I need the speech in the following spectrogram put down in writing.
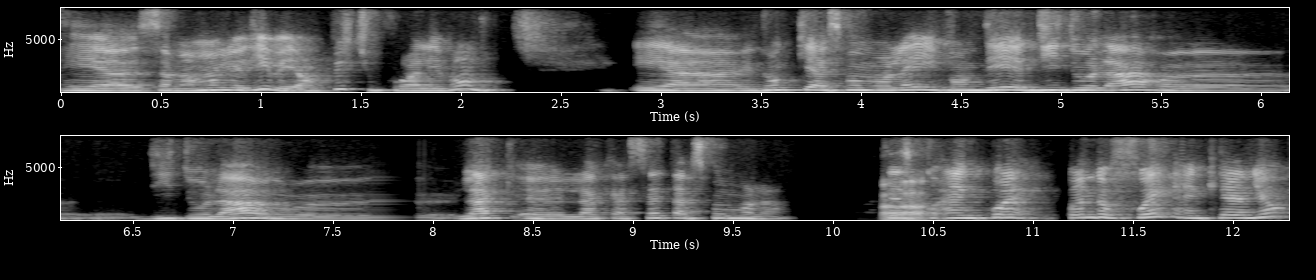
Et euh, sa maman lui a dit, mais en plus, tu pourras les vendre. Et, euh, et donc, à ce moment-là, il vendait 10 dollars, 10 dollars la, la, cassette à ce moment-là. Ah. ¿Cuándo fue? ¿En qué año?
